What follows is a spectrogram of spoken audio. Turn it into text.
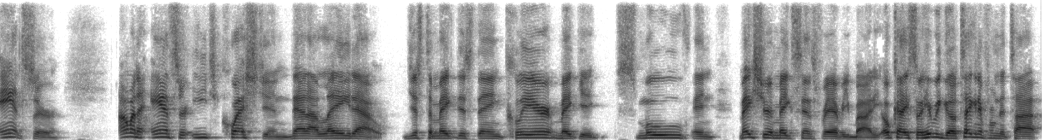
answer I'm going to answer each question that I laid out just to make this thing clear, make it smooth and make sure it makes sense for everybody. Okay, so here we go. Taking it from the top.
